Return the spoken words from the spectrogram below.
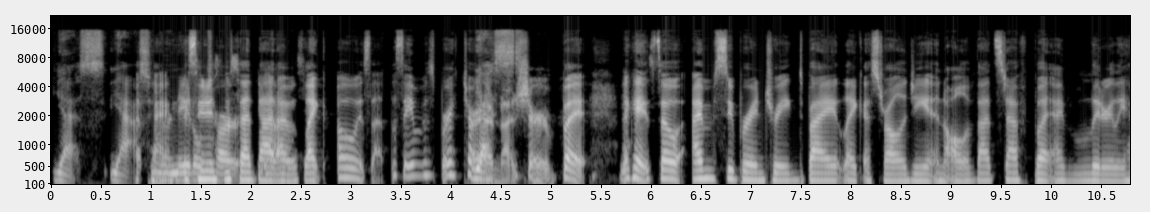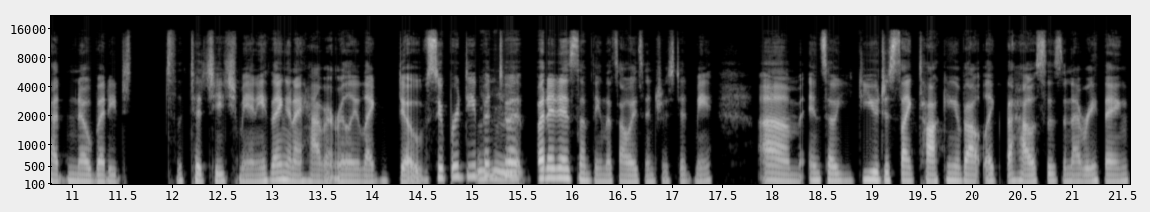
Yes. Yeah. So Okay. your As soon as chart. you said that, yeah. I was like, "Oh, is that the same as birth chart?" I'm not sure, but Yeah. okay. So I'm super intrigued by like astrology and all of that stuff, but I've literally had nobody to, to, to teach me anything, and I haven't really like dove super deep into Mhm. it. But it is something that's always interested me. Um, and so you just like talking about like the houses and everything.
